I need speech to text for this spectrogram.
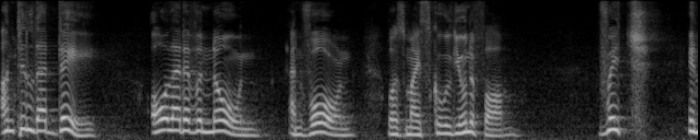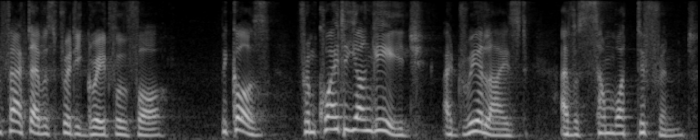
Until that day, all I'd ever known and worn was my school uniform, which, in fact, I was pretty grateful for, because from quite a young age, I'd realized I was somewhat different.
